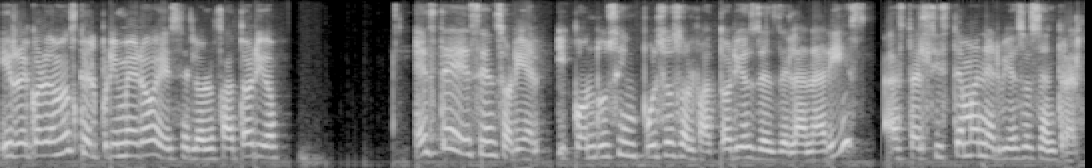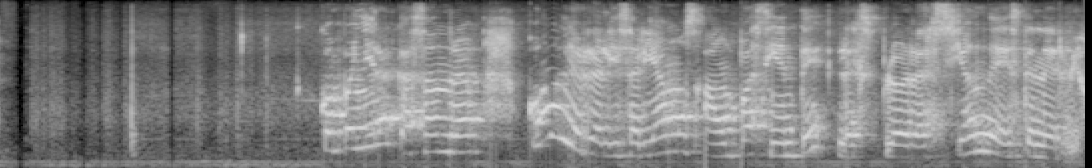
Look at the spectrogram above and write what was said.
Y recordemos que el primero es el olfatorio. Este es sensorial y conduce impulsos olfatorios desde la nariz hasta el sistema nervioso central. Compañera Cassandra, ¿cómo le realizaríamos a un paciente la exploración de este nervio?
